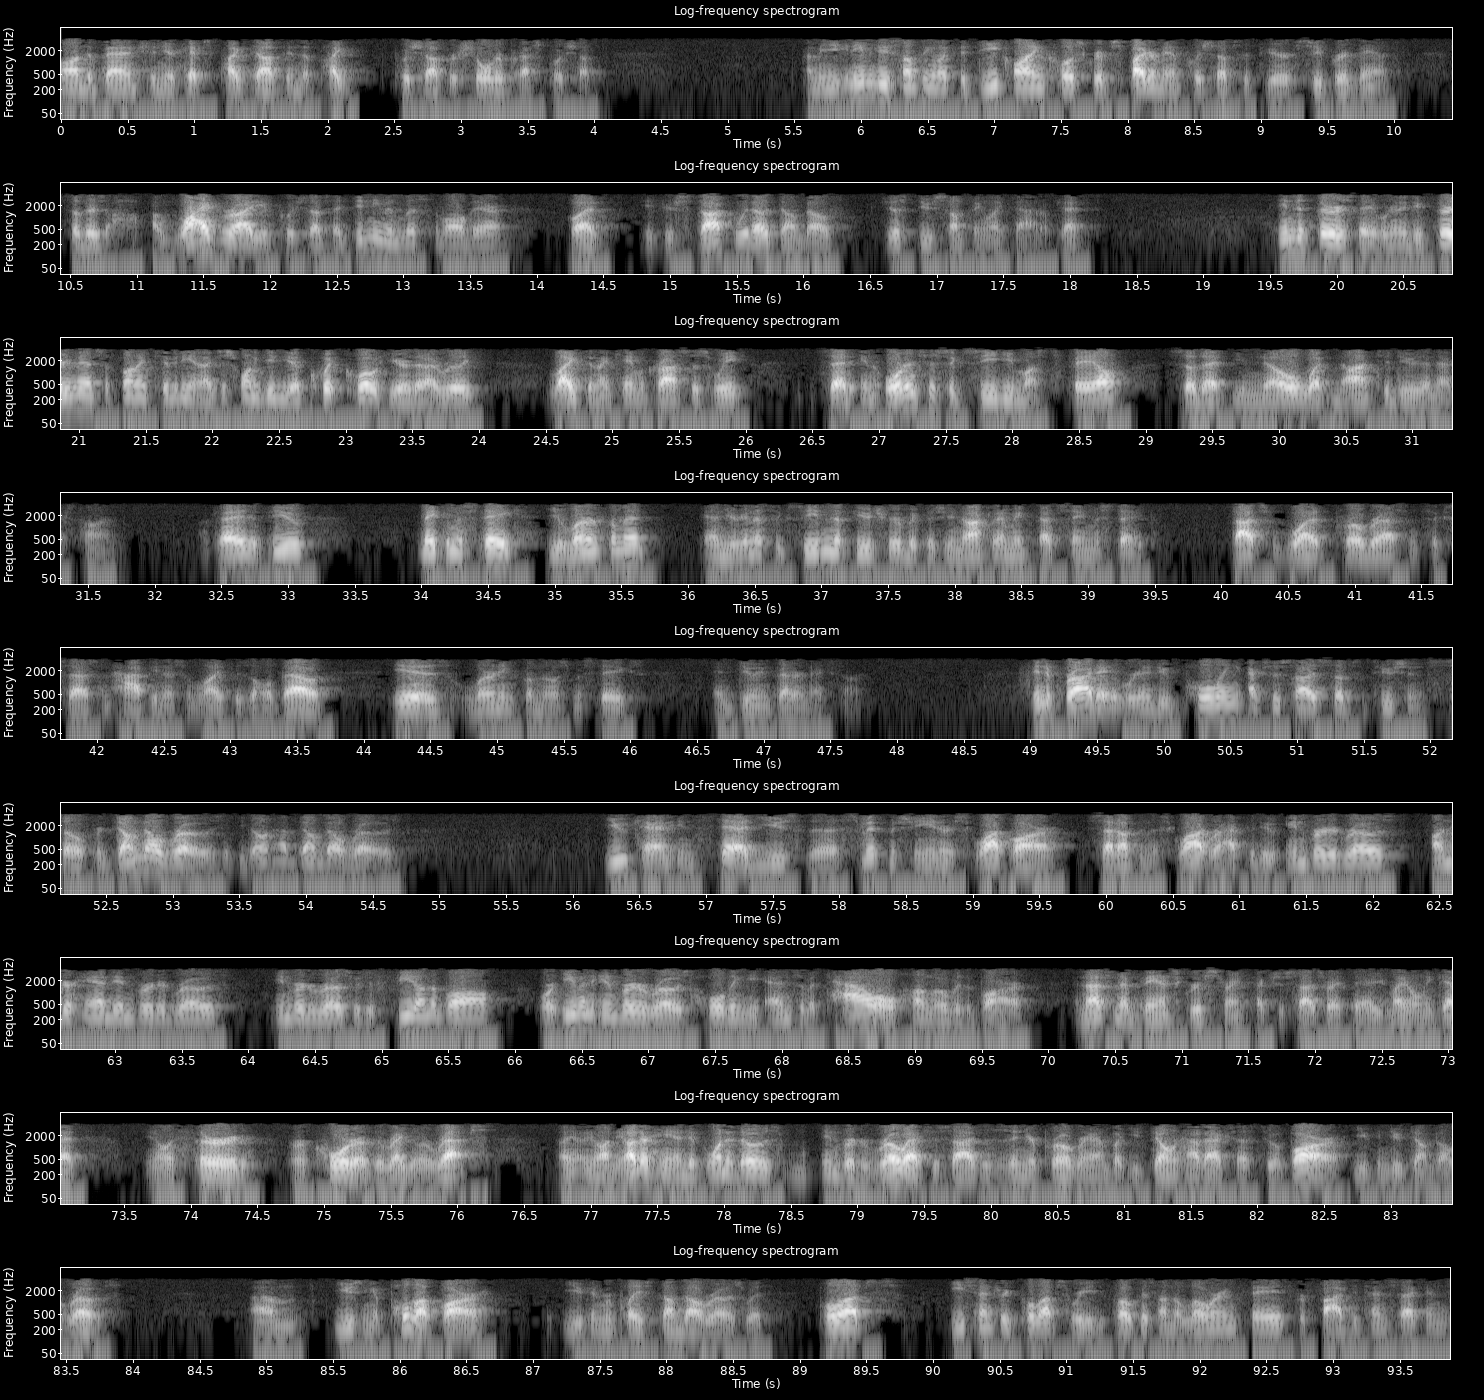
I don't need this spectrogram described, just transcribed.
on the bench and your hips piked up in the pike push-up or shoulder press push-up. I mean, you can even do something like the decline close grip Spider-Man push-ups if you're super advanced. So there's a wide variety of push-ups. I didn't even list them all there, but if you're stuck without dumbbells, just do something like that, okay? Into Thursday, we're going to do 30 minutes of fun activity, and I just want to give you a quick quote here that I really liked and I came across this week. It said, in order to succeed, you must fail so that you know what not to do the next time. Okay? If you make a mistake, you learn from it, and you're going to succeed in the future because you're not going to make that same mistake. That's what progress and success and happiness in life is all about, is learning from those mistakes and doing better next time. Into Friday, we're going to do pulling exercise substitutions. So for dumbbell rows, if you don't have dumbbell rows, you can instead use the Smith machine or squat bar set up in the squat rack to do inverted rows, underhand inverted rows, inverted rows with your feet on the ball, or even inverted rows holding the ends of a towel hung over the bar and that's an advanced grip strength exercise right there. You might only get, you know, a third or a quarter of the regular reps. you know, on the other hand, if one of those inverted row exercises is in your program, but you don't have access to a bar, you can do dumbbell rows. Um, using a pull-up bar, you can replace dumbbell rows with pull-ups, eccentric pull-ups where you focus on the lowering phase for five to ten seconds.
